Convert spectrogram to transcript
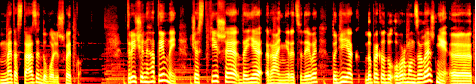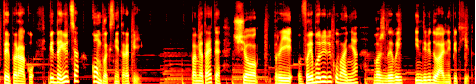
метастази доволі швидко. Тричі негативний частіше дає ранні рецидиви, тоді як, до прикладу, гормонзалежні е, типи раку піддаються комплексній терапії. Пам'ятайте, що при виборі лікування важливий індивідуальний підхід.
